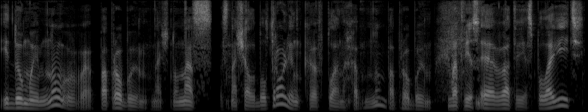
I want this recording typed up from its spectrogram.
и думаем, ну, попробуем, значит, у нас сначала был троллинг в планах, а, ну, попробуем... В отвес. Э, в отвес половить,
